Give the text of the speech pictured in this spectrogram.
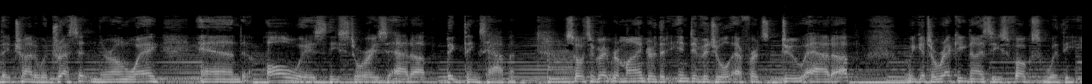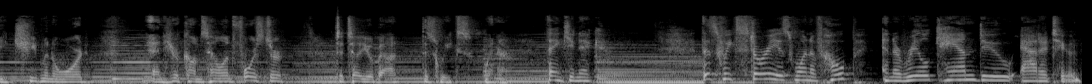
they try to address it in their own way, and always these stories add up, big things happen. So it's a great reminder that individual efforts do add up. We get to recognize these folks with the Achievement Award, and here comes Helen Forster to tell you about this week's winner. Thank you, Nick. This week's story is one of hope and a real can do attitude.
